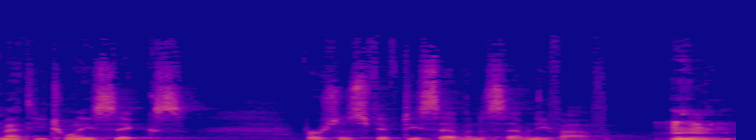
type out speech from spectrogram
Matthew 26, verses 57 to 75.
